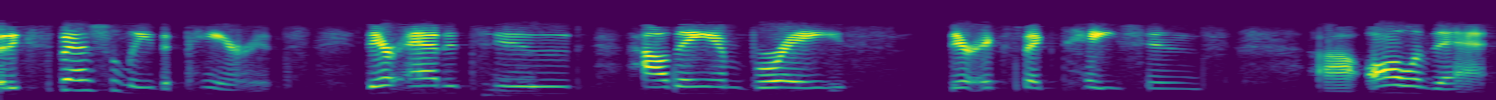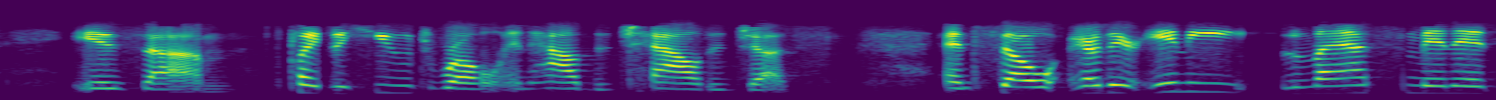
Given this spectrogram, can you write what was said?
But especially the parents, their attitude, how they embrace their expectations, uh, all of that is um, plays a huge role in how the child adjusts. And so, are there any last minute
